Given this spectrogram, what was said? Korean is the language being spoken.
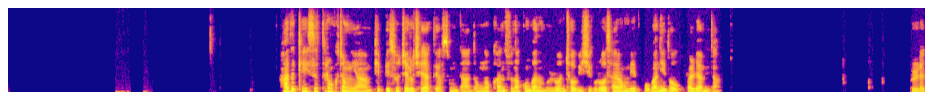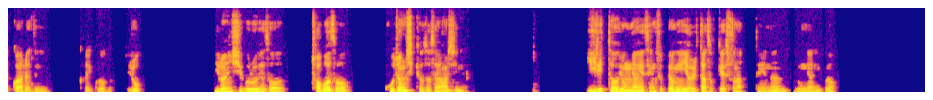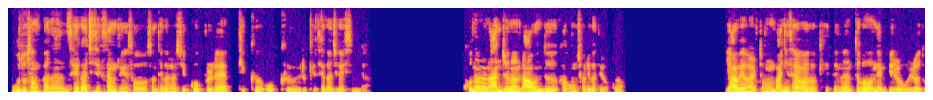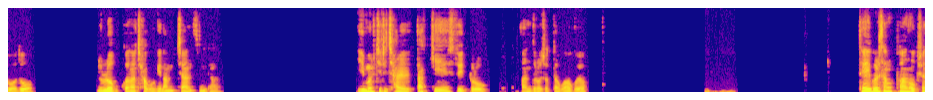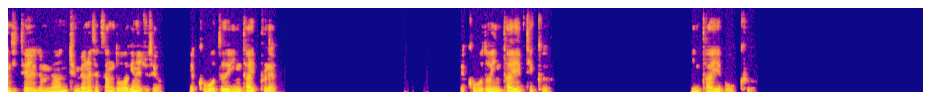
하드케이스 트렁크 정리함 PP 소재로 제작되었습니다. 넉넉한 수납 공간은 물론 접이식으로 사용 및 보관이 더욱 편리합니다. 블랙과 레드가 있고요. 이렇, 이런 식으로 해서 접어서 고정시켜서 사용할 수 있는 2리터 용량의 생수병이 15개 수납되는 용량이고요. 우드 상판은 3가지 색상 중에서 선택을 할 수 있고 블랙, 티크, 오크 이렇게 세 가지가 있습니다. 코너는 안전한 라운드 가공 처리가 되었고요. 야외 활동 많이 사용하게 되는 뜨거운 냄비를 올려두어도 눌러붙거나 자국이 남지 않습니다. 이물질이 잘 닦일 수 있도록 만들어졌다고 하고요. 테이블 상판 옵션 디테일 옆면, 뒷면의 색상도 확인해주세요. 에코보드 인타입 블랙 에코보드 인타입 티크 인타입 오크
